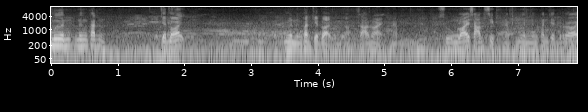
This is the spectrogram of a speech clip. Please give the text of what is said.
หมื่นหนึ่งพันเจ็ดร้อยหมื่นหนึ่งพันเจ็ดร้อยเอาสาวหน่อยนะครับ สูงร้อยสามสิบนะครับหมื่นหนึ่งพันเจ็ดร้อย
